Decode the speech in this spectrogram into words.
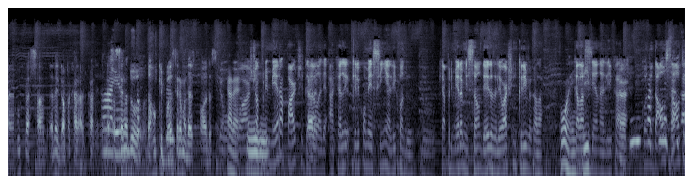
cara. Hulk engraçado. É legal pra caralho, cara. Ah, Essa eu- cena do, da Hulk Buster é uma das fodas. Eu, Cara, eu acho a primeira parte dela, Cara. aquele, aquele comecinho ali, quando. do- que é a primeira missão deles ali, eu acho incrível aquela, Porra, é aquela incrível. cena ali, cara. É. Quando dá o salto Ah,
